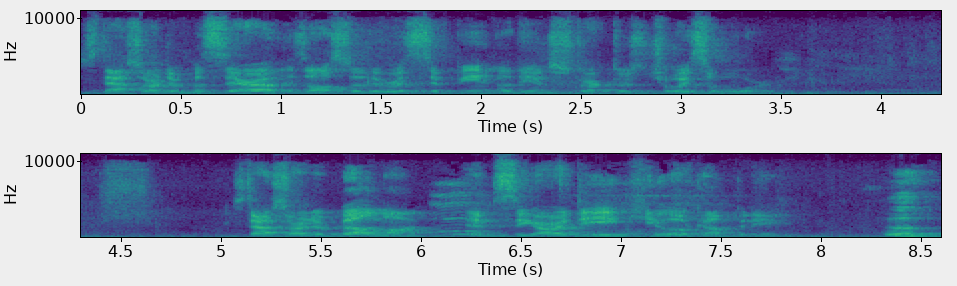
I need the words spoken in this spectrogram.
Staff Sergeant Becerra is also the recipient of the Instructor's Choice Award. Staff Sergeant Belmont, MCRD, Kilo Company. Ugh.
